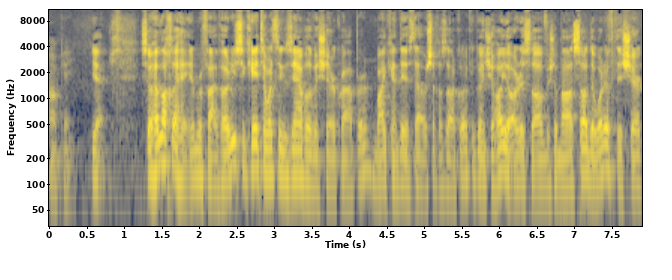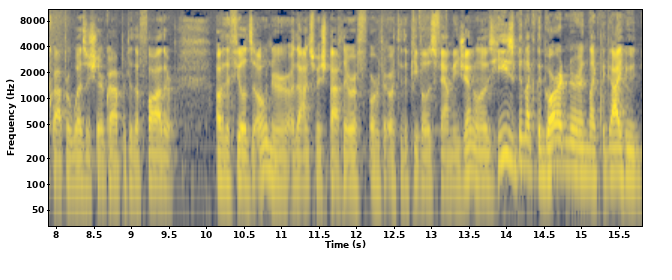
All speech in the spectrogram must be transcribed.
Okay. Yeah. So halacha hey number five. Harisa keta. What's the example of a sharecropper? Why can't they establish a chazaka? What if the sharecropper was a sharecropper to the father of the field's owner or the ansh or, or, or to the people of his family in general? He's been like the gardener and like the guy who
